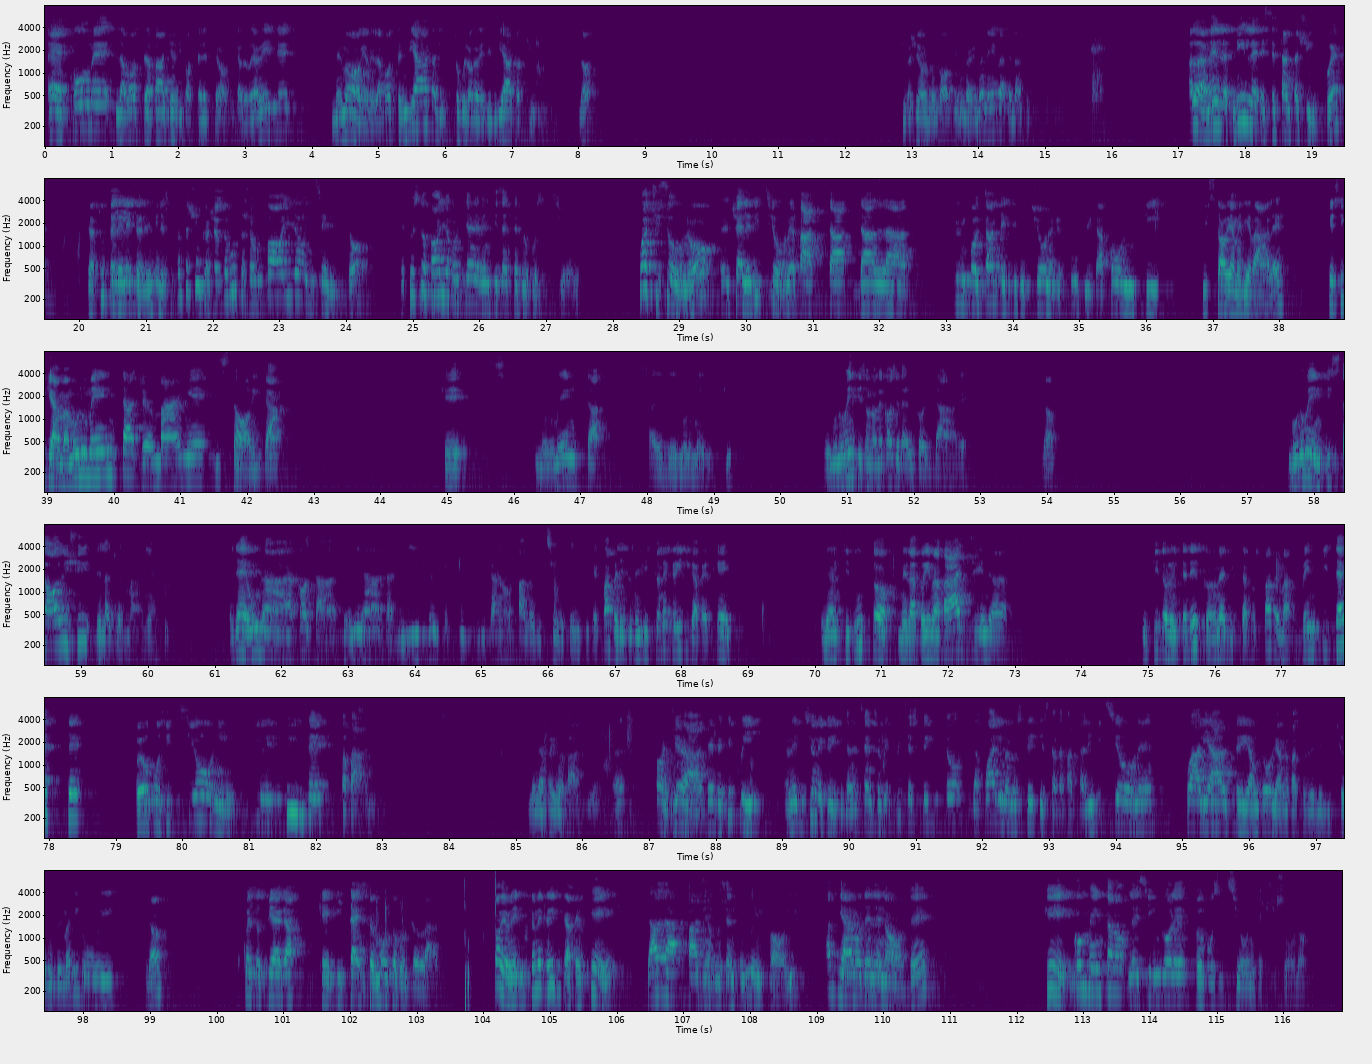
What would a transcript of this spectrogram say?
è come la vostra pagina di posta elettronica, dove avete memoria della posta inviata di tutto quello che avete inviato a chiunque, no? Si facevano due copie, una rimaneva e l'altra si spediva. Allora, nel 1075, tra tutte le lettere del 1075, a un certo punto c'è un foglio inserito e questo foglio contiene 27 proposizioni. Qua ci sono, eh, c'è l'edizione fatta dalla più importante istituzione che pubblica fonti di storia medievale, che si chiama Monumenta Germanie Historica, che monumenta sarebbero i monumenti, i monumenti sono le cose da ricordare, no? Monumenti storici della Germania ed è una raccolta sterminata di libri che pubblicano, fanno edizioni critiche. Qua vedete un'edizione critica perché innanzitutto nella prima pagina il titolo in tedesco non è Dictatus Pape ma 27 proposizioni direttive papali nella prima pagina. Eh? Poi girate perché qui è un'edizione critica, nel senso che qui c'è scritto da quali manoscritti è stata fatta l'edizione, quali altri autori hanno fatto delle edizioni prima di lui, no? Questo spiega che il testo è molto controllato. Poi è un'edizione critica perché dalla pagina 202 in poi abbiamo delle note che commentano le singole proposizioni che ci sono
